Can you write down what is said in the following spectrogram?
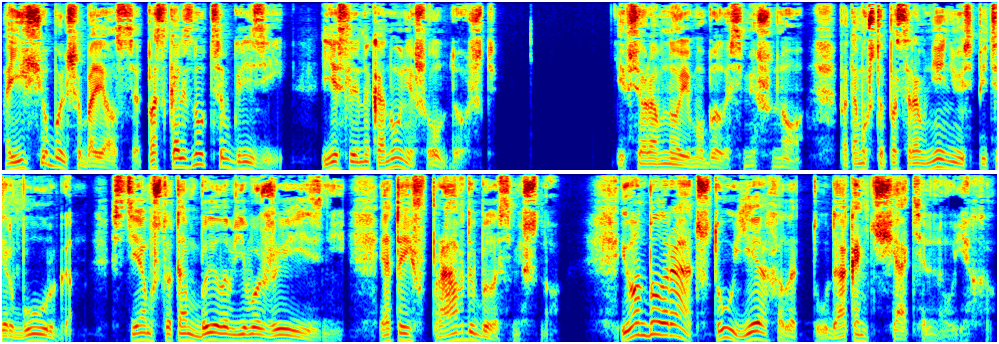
а еще больше боялся поскользнуться в грязи, если накануне шел дождь. И все равно ему было смешно, потому что по сравнению с Петербургом, с тем, что там было в его жизни, это и вправду было смешно. И он был рад, что уехал оттуда, окончательно уехал.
